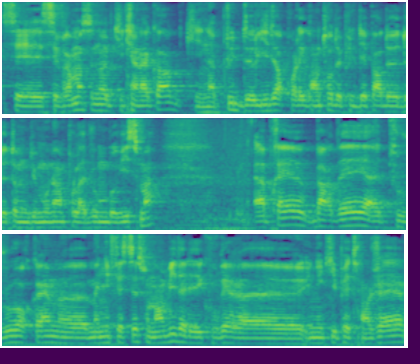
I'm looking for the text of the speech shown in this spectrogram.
c'est c'est vraiment Sunweb qui tient la corde, qui n'a plus de leader pour les grands tours depuis le départ de, de Tom Dumoulin pour la Jumbo Visma. Après, Bardet a toujours quand même euh, manifesté son envie d'aller découvrir euh, une équipe étrangère.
